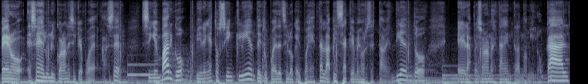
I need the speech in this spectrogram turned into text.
Pero ese es el único análisis que puedes hacer. Sin embargo, vienen estos 100 clientes y tú puedes decir, ok, pues esta es la pizza que mejor se está vendiendo, eh, las personas no están entrando a mi local,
